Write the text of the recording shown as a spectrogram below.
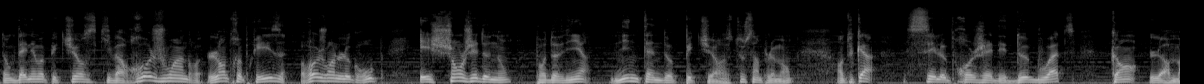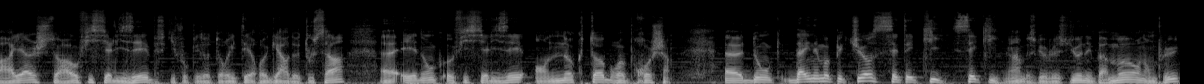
Donc Dynamo Pictures qui va rejoindre l'entreprise, rejoindre le groupe et changer de nom pour devenir Nintendo Pictures, tout simplement. En tout cas, c'est le projet des deux boîtes quand leur mariage sera officialisé, puisqu'il faut que les autorités regardent tout ça, euh, et donc officialisé en octobre prochain. Euh, donc Dynamo Pictures, c'était qui? C'est qui hein, Parce que le studio n'est pas mort non plus.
